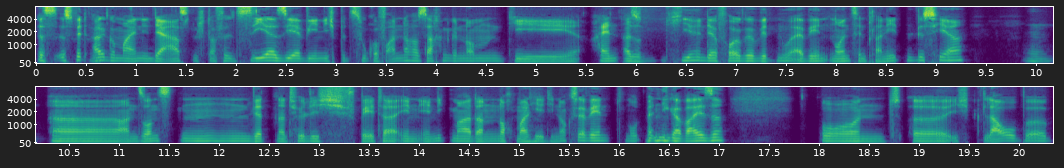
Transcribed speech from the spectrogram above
es, es wird allgemein in der ersten Staffel sehr, sehr wenig Bezug auf andere Sachen genommen. Die ein, also hier in der Folge wird nur erwähnt 19 Planeten bisher. Mhm. Äh, ansonsten wird natürlich später in Enigma dann nochmal hier die Nox erwähnt, notwendigerweise. Und äh, ich glaube,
